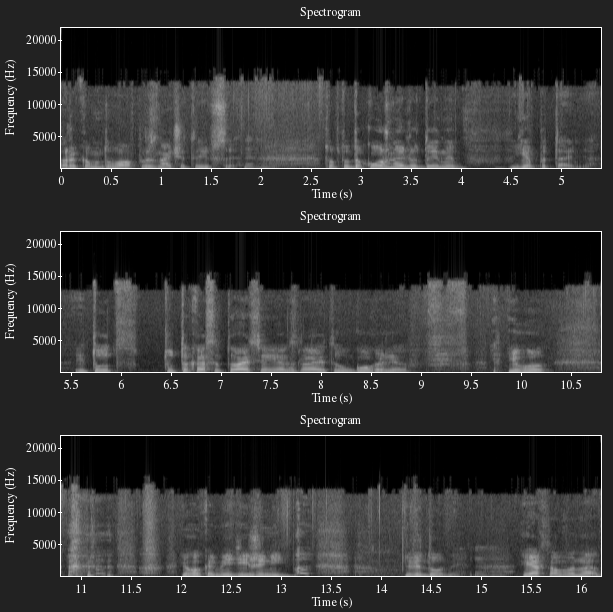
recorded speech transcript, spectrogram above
рекомендував призначити і все. Тобто до кожної людини є питання. І тут, тут така ситуація, як знаєте, у Гоголя його, його комедії Женітьба відомі. Як там вона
